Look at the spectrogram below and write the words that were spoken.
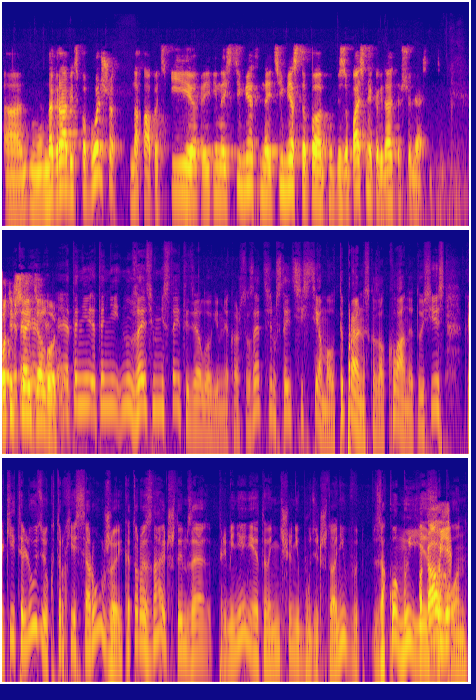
А, награбить побольше, нахапать и, и найти, найти место побезопаснее, когда это все ляснет. Вот и это, вся идеология. Это, это не, это не, ну, за этим не стоит идеология, мне кажется. За этим стоит система. Вот ты правильно сказал, кланы. То есть есть какие-то люди, у которых есть оружие, и которые знают, что им за применение этого ничего не будет, что они вот закон, мы и есть закон.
